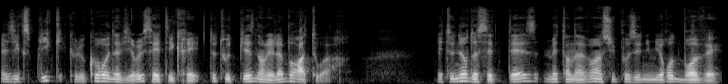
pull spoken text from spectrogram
Elles expliquent que le coronavirus a été créé de toutes pièces dans les laboratoires. Les teneurs de cette thèse mettent en avant un supposé numéro de brevet.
